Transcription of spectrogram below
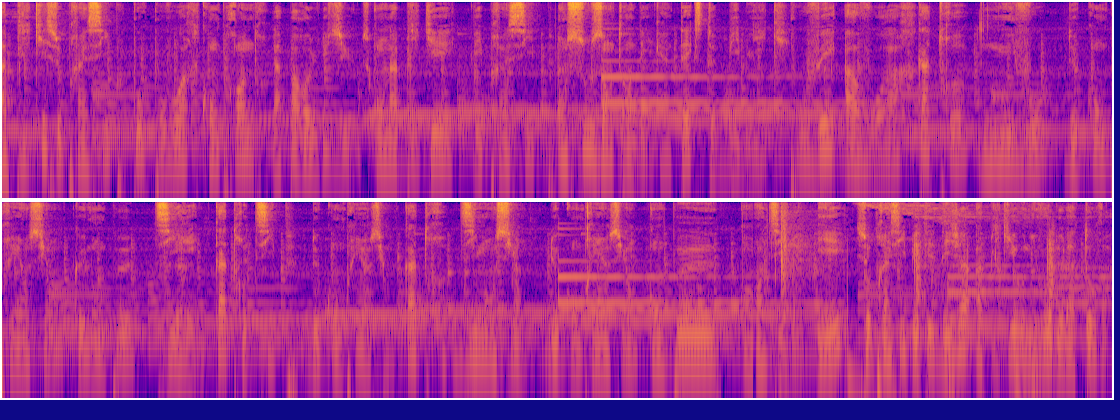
appliquaient ce principe pour pouvoir comprendre la parole de Dieu. Ce qu'on appliquait les principes, on sous-entendait qu'un texte biblique pouvait avoir quatre niveaux de compréhension que l'on peut tirer. Quatre types de compréhension, quatre dimensions de compréhension qu'on peut en tirer. Et ce principe était déjà appliqué au niveau de la Torah.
